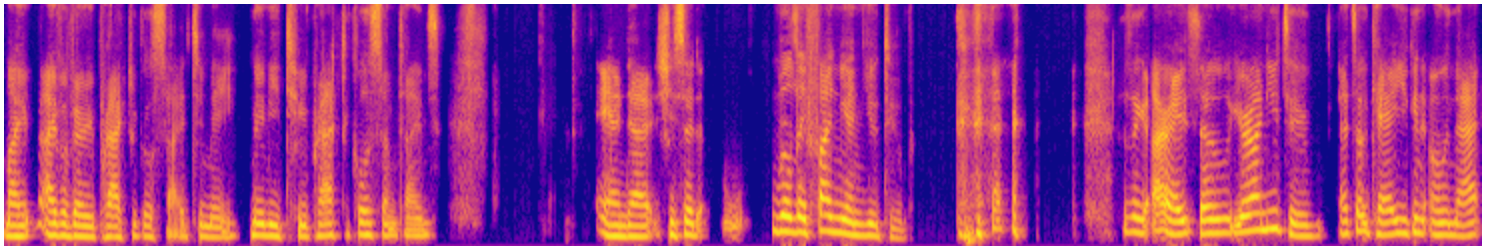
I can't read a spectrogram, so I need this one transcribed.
my, I have a very practical side to me, maybe too practical sometimes. And uh, she said, will they find me on YouTube? I was like, all right, so you're on YouTube. That's okay. You can own that.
